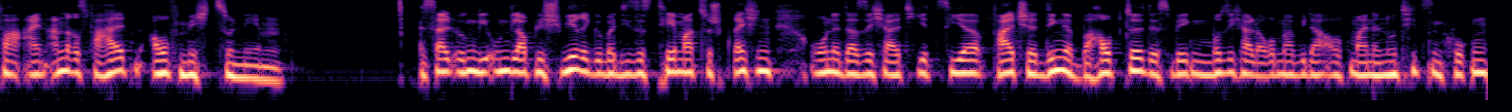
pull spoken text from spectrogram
ein anderes Verhalten auf mich zu nehmen? Ist halt irgendwie unglaublich schwierig, über dieses Thema zu sprechen, ohne dass ich halt jetzt hier falsche Dinge behaupte. Deswegen muss ich halt auch immer wieder auf meine Notizen gucken.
